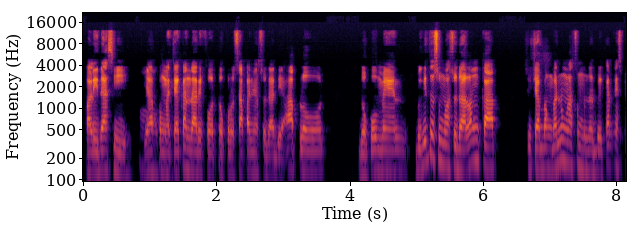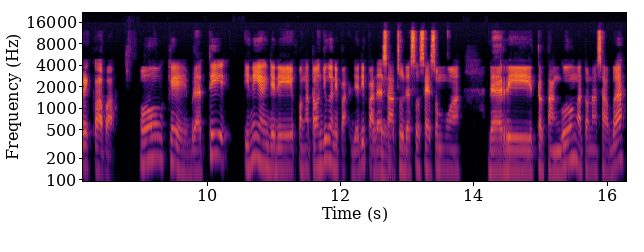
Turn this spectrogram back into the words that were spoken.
validasi ya Oh, oke. pengecekan dari foto kerusakan yang sudah diupload, dokumen, begitu semua sudah lengkap, si cabang Bandung langsung menerbitkan SPK pak. Oke, berarti ini yang jadi pengetahuan juga nih Pak. Jadi pada Hmm. saat sudah selesai semua dari tertanggung atau nasabah,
